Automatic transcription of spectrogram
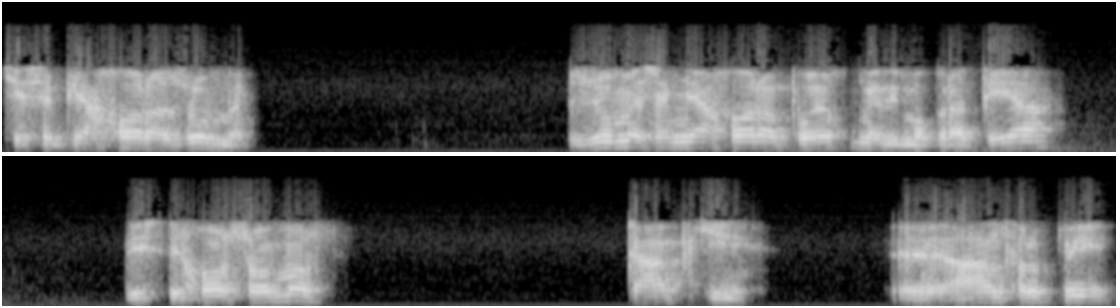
και σε ποια χώρα ζούμε. Ζούμε σε μια χώρα που έχουμε δημοκρατία, δυστυχώς όμως κάποιοι ε, άνθρωποι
